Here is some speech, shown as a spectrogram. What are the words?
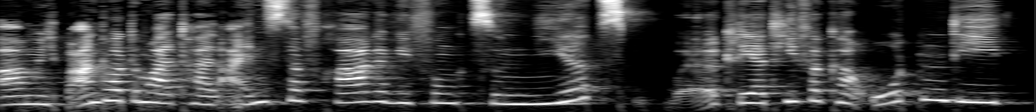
ähm, ich beantworte mal Teil eins der Frage, wie funktioniert's? Äh, kreative Chaoten, die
